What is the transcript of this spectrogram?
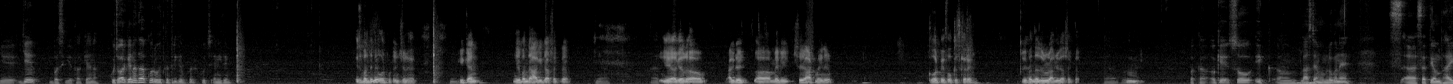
یہ یہ بس یہ تھا کہنا۔ کچھ اور کہنا تھا آپ کو روہت کھتری کے اوپر؟ کچھ اینی تھنگ اس بندے میں اور پوٹینشیل ہے ہی کین یہ بندہ آگے جا سکتا ہے۔ یہ اگر اگلے میں بھی چھ آٹھ مہینے کور پہ فوکس کرے تو یہ بندہ ضرور آگے جا سکتا ہے۔ پکا۔ اوکے سو ایک لاسٹ ٹائم ہم لوگوں نے ستیم بھائی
